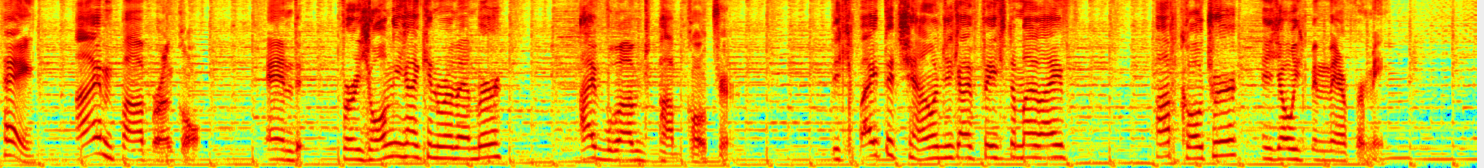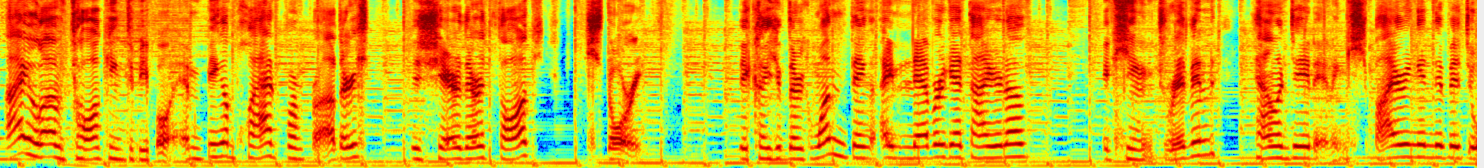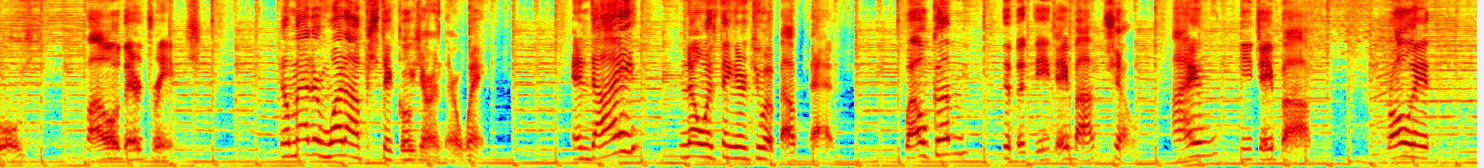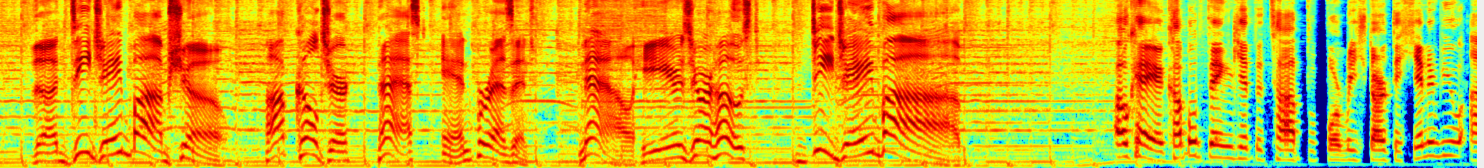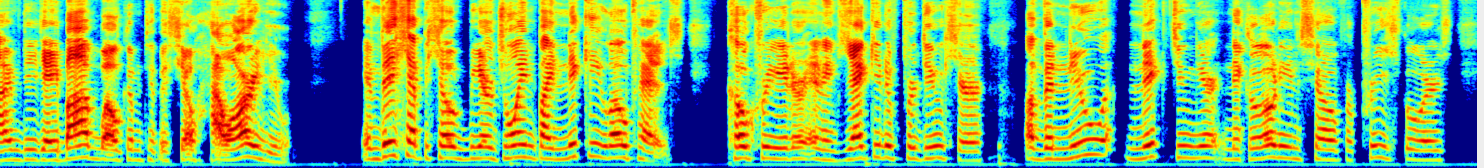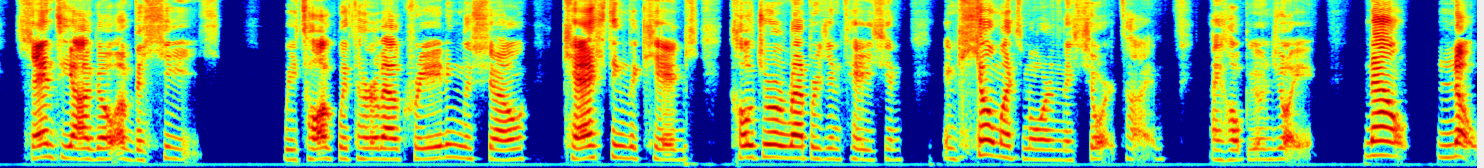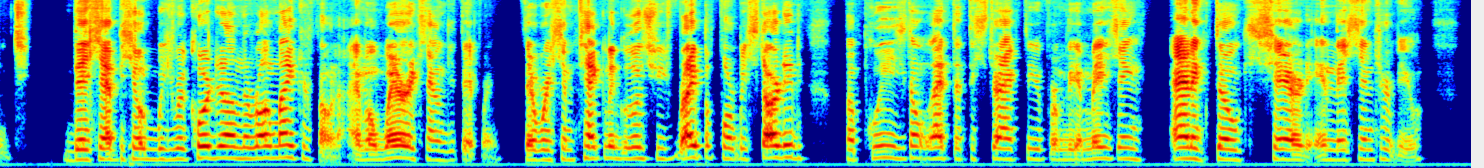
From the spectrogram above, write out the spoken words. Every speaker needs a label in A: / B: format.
A: Hey, I'm Bob Runkle, and for as long as I can remember, I've loved pop culture. Despite the challenges I've faced in my life, pop culture has always been there for me. I love talking to people and being a platform for others to share their thoughts, stories. Because if there's one thing I never get tired of, it's seeing driven, talented, and inspiring individuals follow their dreams, no matter what obstacles are in their way. And I know a thing or two about that. Welcome to the DJ Bob Show. I'm DJ Bob. Roll it.
B: The DJ Bob Show. Pop culture, past and present. Now, here's your host, DJ Bob.
A: Okay, a couple things at the top before we start this interview. I'm DJ Bob. Welcome to the show. How are you? In this episode, we are joined by Niki López, co creator and executive producer of the new Nick Jr. Nickelodeon show for preschoolers, Santiago of the Seas. We talk with her about creating the show, casting the kids, cultural representation, and so much more in this short time. I hope you enjoy it. Now, note this episode was recorded on the wrong microphone. I'm aware it sounds different. There were some technical issues right before we started, but please don't let that distract you from the amazing anecdotes shared in this interview.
